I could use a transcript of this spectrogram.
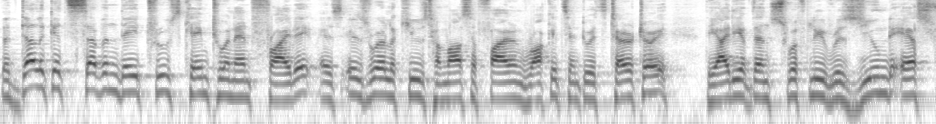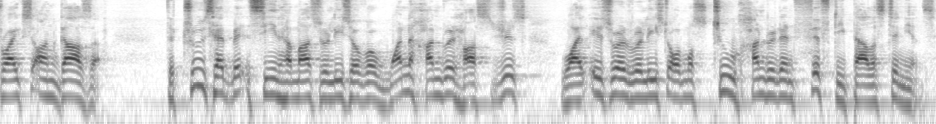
The delicate seven day truce came to an end Friday as Israel accused Hamas of firing rockets into its territory the IDF then swiftly resumed airstrikes on Gaza. The truce had seen Hamas release over 100 hostages, while Israel released almost 250 Palestinians.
